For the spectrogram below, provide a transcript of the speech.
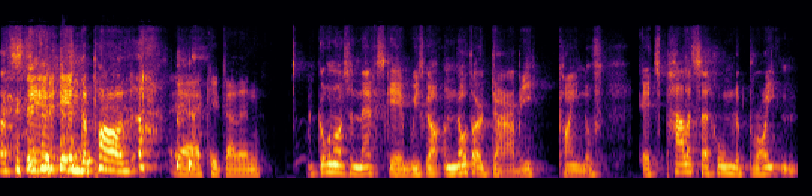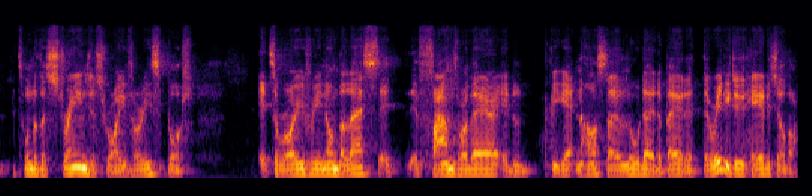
That's staying in the pod. yeah, keep that in. Going on to the next game, we've got another derby, kind of. It's Palace at home to Brighton. It's one of the strangest rivalries, but it's a rivalry nonetheless. It, if fans were there, it'll be getting hostile, no doubt about it. They really do hate each other.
